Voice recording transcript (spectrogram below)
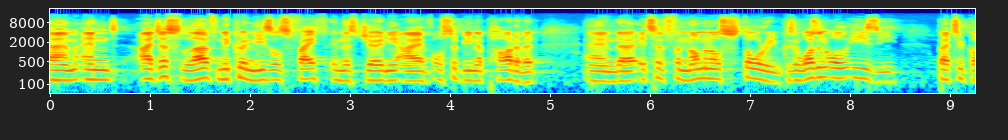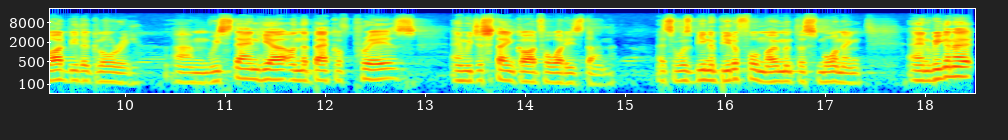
Um, and I just love Nico and Liesel's faith in this journey. I have also been a part of it. And uh, it's a phenomenal story because it wasn't all easy, but to God be the glory. Um, we stand here on the back of prayers and we just thank God for what He's done. It was been a beautiful moment this morning. And we're going to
